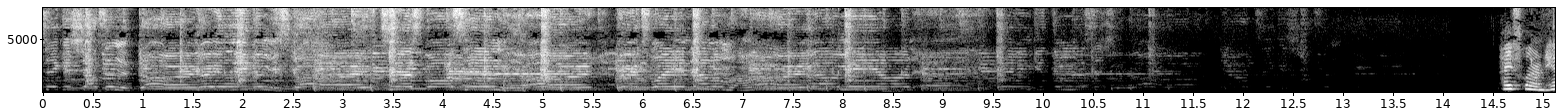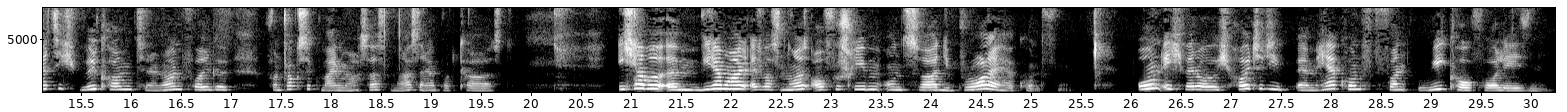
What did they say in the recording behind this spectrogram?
Hi Freunde und herzlich willkommen zu einer neuen Folge von Toxic Mind Masters Master Podcast. Ich habe ähm, wieder mal etwas Neues aufgeschrieben und zwar die Brawler-Herkunften. Und ich werde euch heute die ähm, Herkunft von Rico vorlesen.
